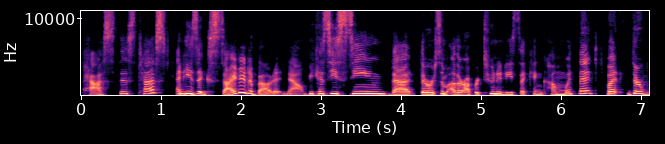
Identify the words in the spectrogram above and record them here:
pass this test and he's excited about it now because he's seen that there are some other opportunities that can come with it. But there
